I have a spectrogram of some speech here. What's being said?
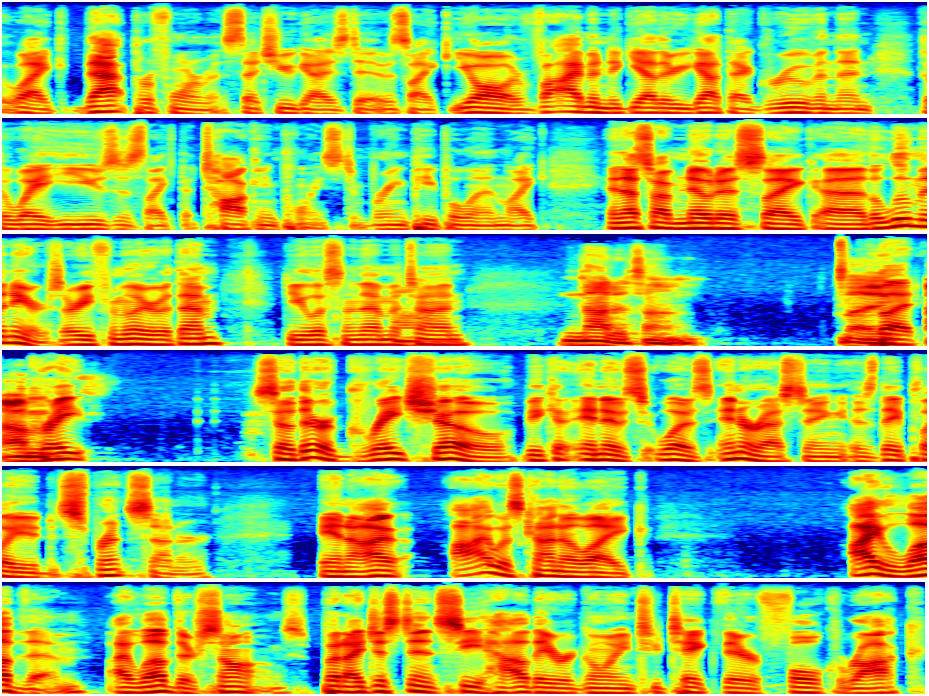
like that performance that you guys did. It's like you all are vibing together. You got that groove, and then the way he uses like the talking points to bring people in, like, and that's what I've noticed. Like uh, the Lumineers, are you familiar with them? Do you listen to them a Um, ton? Not a ton. Like, but I'm, great. So they're a great show because, and it's what's interesting is they played Sprint Center, and I I was kind of like, I love them, I love their songs, but I just didn't see how they were going to take their folk rock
